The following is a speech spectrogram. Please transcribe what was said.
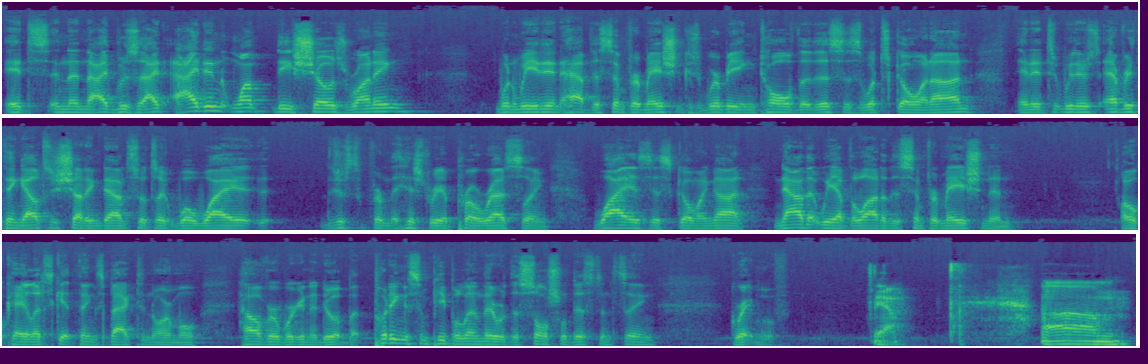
It's and then I was I I didn't want these shows running when we didn't have this information because we're being told that this is what's going on and it's there's everything else is shutting down. So it's like, well, why? Just from the history of pro wrestling, why is this going on? Now that we have a lot of this information and okay, let's get things back to normal. However, we're going to do it. But putting some people in there with the social distancing, great move. Yeah. Um,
